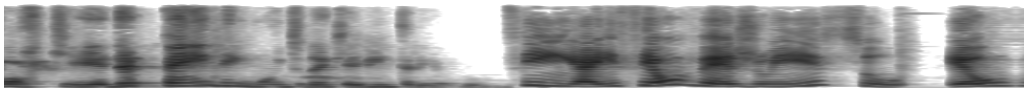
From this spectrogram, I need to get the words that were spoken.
porque dependem muito daquele emprego. Sim, aí se eu vejo isso, eu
